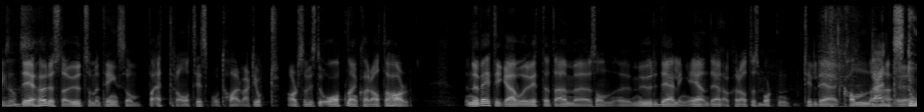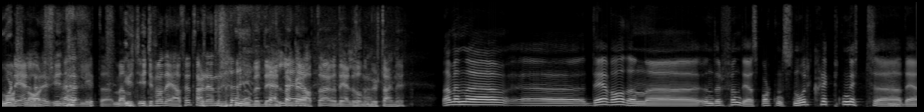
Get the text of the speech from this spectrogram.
ikke sant? Det høres da ut som en ting som på et eller annet tidspunkt har vært gjort. Altså hvis du åpner en karatehall Nå vet ikke jeg hvorvidt dette med sånn eh, murdeling er en del av karatesporten. Til det kan Det er en eh, stor del. arts lite. Men Ut Ut ifra det jeg har sett, så er det en hoveddel av karate å dele sånne mursteiner. Nei, men øh, øh, det var den øh, underfundige sporten Snorklippnytt, øh, det.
